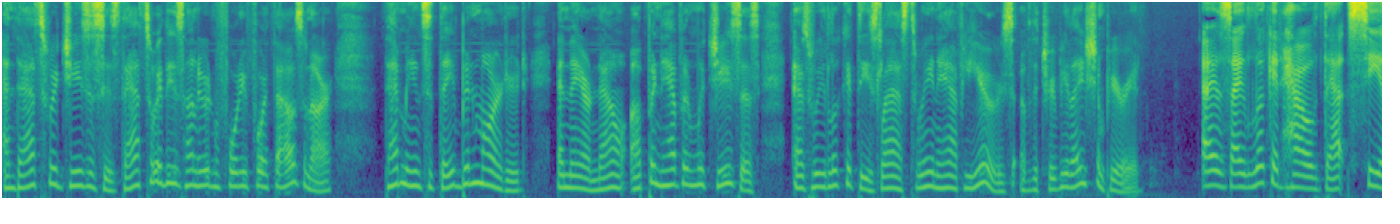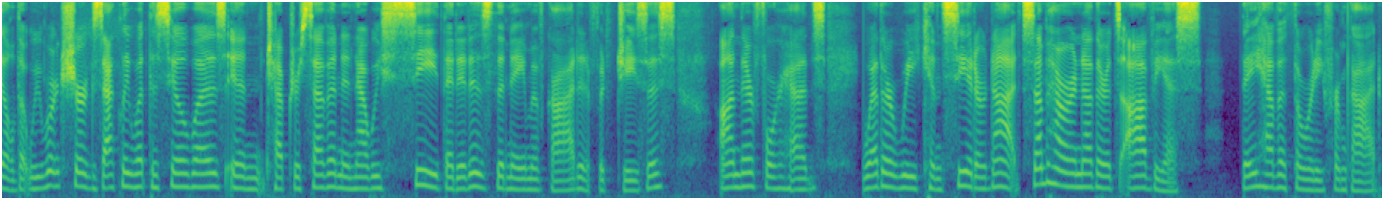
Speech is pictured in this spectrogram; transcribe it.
And that's where Jesus is. That's where these 144,000 are. That means that they've been martyred and they are now up in heaven with Jesus as we look at these last three and a half years of the tribulation period as I look at how that seal, that we weren't sure exactly what the seal was in chapter 7, and now we see that it is the name of God, and of Jesus, on their foreheads, whether we can see it or not, somehow or another it's obvious. They have authority from God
